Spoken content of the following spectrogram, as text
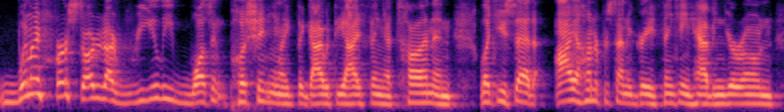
When I first started, I really wasn't pushing like the guy with the eye thing a ton. And like you said, I 100% agree thinking having your own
